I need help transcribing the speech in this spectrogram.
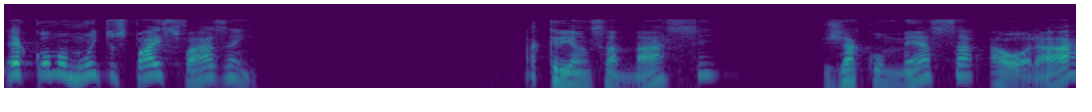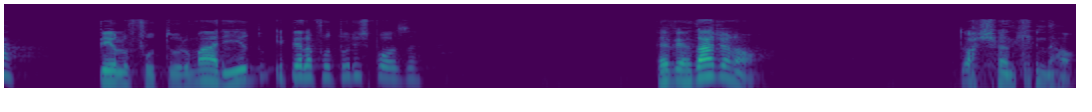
É como muitos pais fazem. A criança nasce, já começa a orar pelo futuro marido e pela futura esposa. É verdade ou não? Estou achando que não.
